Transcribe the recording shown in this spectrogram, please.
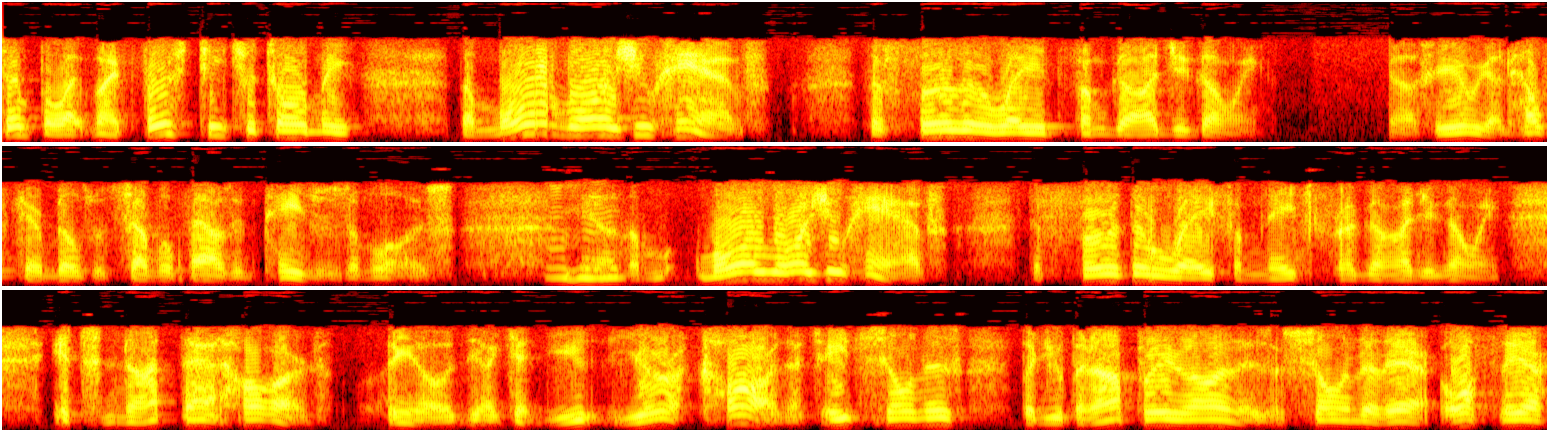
simple. My first teacher told me, the more laws you have, the further away from God you're going. You know, so here we got healthcare bills with several thousand pages of laws. You know, mm-hmm. the more laws you have, the further away from nature or God you're going. It's not that hard. You know, I get you. You're a car that's eight cylinders, but you've been operated on. There's a cylinder there, off there.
